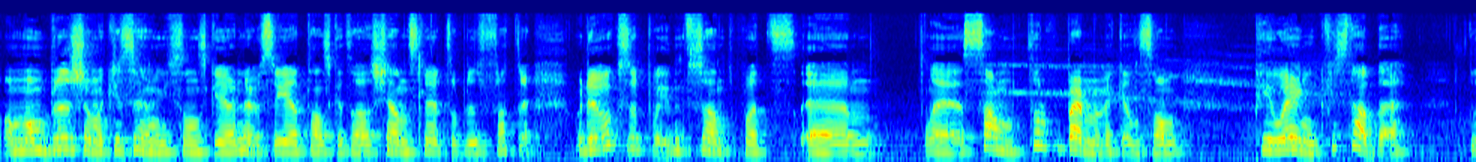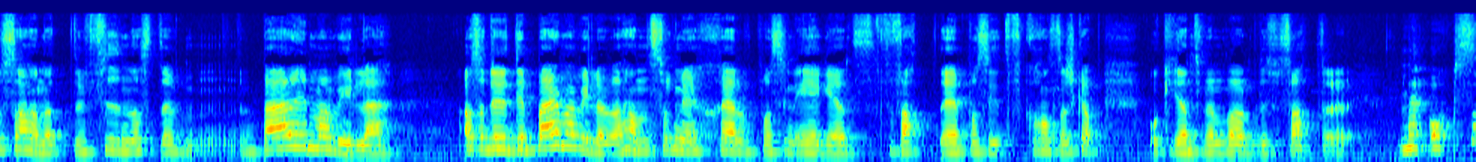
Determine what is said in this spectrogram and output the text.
om någon bryr sig om vad Kristian ska göra nu så är det att han ska ta tjänstledigt och bli författare. Och det var också på, intressant på ett ehm, eh, samtal på Bergmanveckan som P.O. Enquist hade. Då sa han att det finaste Bergman ville Alltså det, det Bergman ville, han såg ner själv på sin egen författ, eh, på sitt konstnärskap och egentligen bara bli författare. Men också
